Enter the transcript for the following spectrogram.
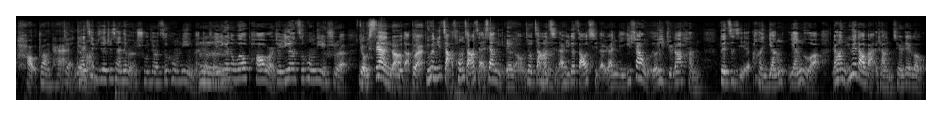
好状态。对，你还记不记得之前那本书就是自控力里面就说一个人的 will power，就一个人的自控力是有限度的。对，比如说你早从早上起来，像你这种就早上起来是一个早起的人，你一上午就一直的很对自己很严严格，然后你越到晚上，你其实这个。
